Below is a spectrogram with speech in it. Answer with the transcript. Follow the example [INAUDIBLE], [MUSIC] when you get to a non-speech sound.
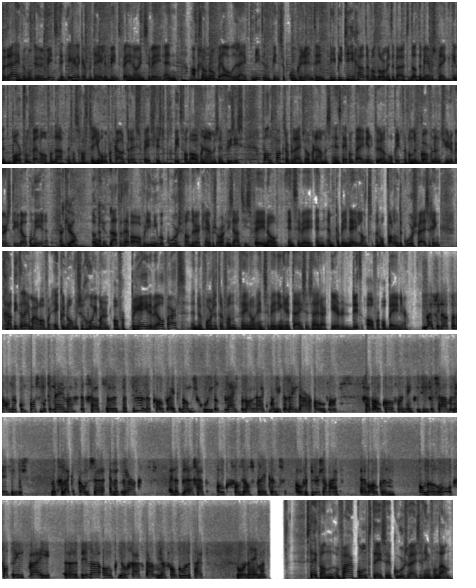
Bedrijven moeten hun winsten eerlijker verdelen, vindt VNO-NCW. En Axo Nobel lijft niet een Finse concurrent in. PPG gaat er vandoor met de buiten. Dat en meer bespreek ik in het Boardroom Panel vandaag... met als gasten Jeroen Verkouteren, specialist op het gebied van overnames en fusies... van Factor Bedrijfsovernames en Stefan Peij, directeur en oprichter van de Governance University. Welkom heren. Dankjewel. Dank je. Laten we het hebben over die nieuwe koers van de werkgeversorganisaties VNO, NCW en MKB Nederland. Een opvallende koerswijziging. Het gaat niet alleen maar over economische groei, maar over brede welvaart. En de voorzitter van VNO-NCW, Ingrid Thijssen, zei daar eerder dit over op BNR. Wij vinden dat we een ander kompas moeten nemen. Dat gaat uh, natuurlijk over economische groei, dat blijft belangrijk. Maar niet alleen daarover. Het gaat ook over een inclusieve samenleving. Dus met gelijke kansen en met werk. En het gaat ook vanzelfsprekend over duurzaamheid. We hebben ook een andere rolopvatting. Wij uh, willen ook heel graag daar meer verantwoordelijkheid doornemen. Stefan, waar komt deze koerswijziging vandaan?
